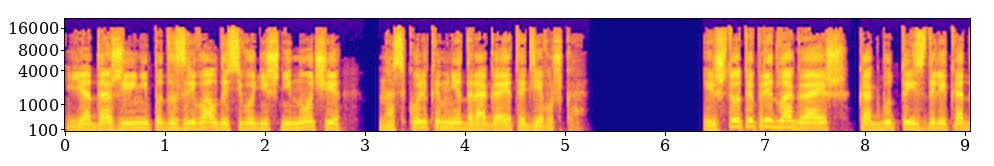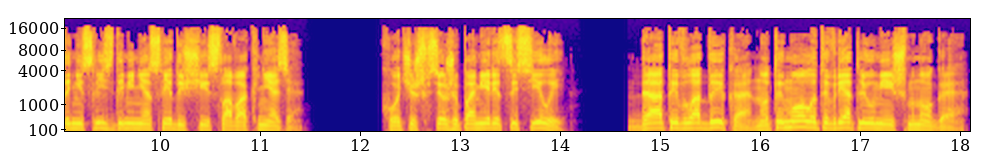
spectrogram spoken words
Я даже и не подозревал до сегодняшней ночи, насколько мне дорога эта девушка. «И что ты предлагаешь?» Как будто издалека донеслись до меня следующие слова князя. «Хочешь все же помериться силой? Да, ты владыка, но ты молод и вряд ли умеешь многое.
